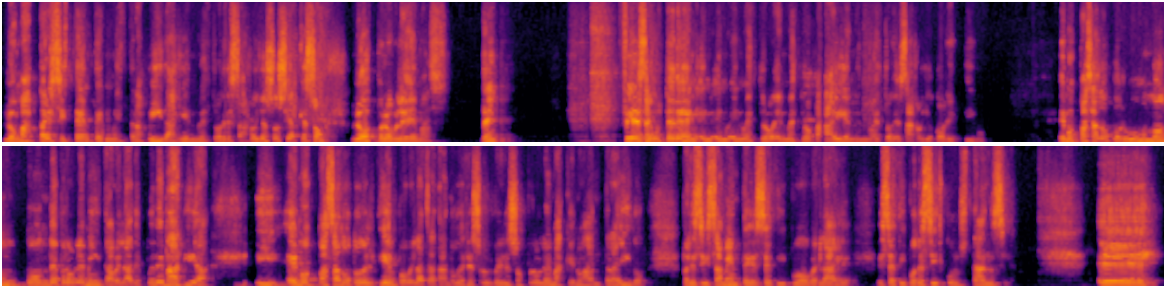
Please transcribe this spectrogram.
lo más persistente en nuestras vidas y en nuestro desarrollo social, que son los problemas. ¿Ven? Fíjense ustedes en, en, en, nuestro, en nuestro país, en nuestro desarrollo colectivo hemos pasado por un montón de problemitas, ¿verdad? Después de María y hemos pasado todo el tiempo, ¿verdad? Tratando de resolver esos problemas que nos han traído precisamente ese tipo, ¿verdad? Eh, ese tipo de circunstancias. Eh,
